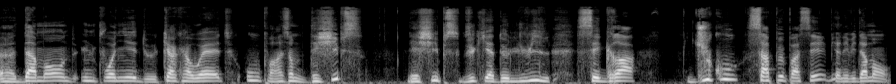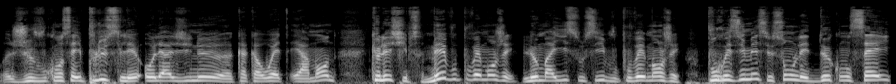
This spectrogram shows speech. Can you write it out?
euh, d'amandes, une poignée de cacahuètes ou par exemple des chips. Les chips, vu qu'il y a de l'huile, c'est gras. Du coup, ça peut passer, bien évidemment. Je vous conseille plus les oléagineux, euh, cacahuètes et amandes que les chips. Mais vous pouvez manger. Le maïs aussi, vous pouvez manger. Pour résumer, ce sont les deux conseils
